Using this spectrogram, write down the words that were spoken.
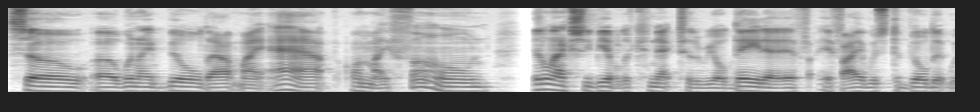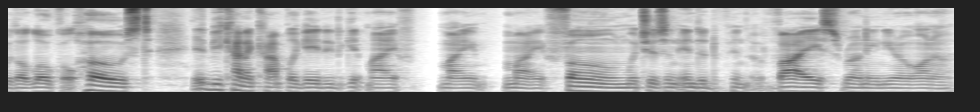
So uh, when I build out my app on my phone it'll actually be able to connect to the real data. If if I was to build it with a local host, it'd be kind of complicated to get my my my phone, which is an independent device running, you know, on a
